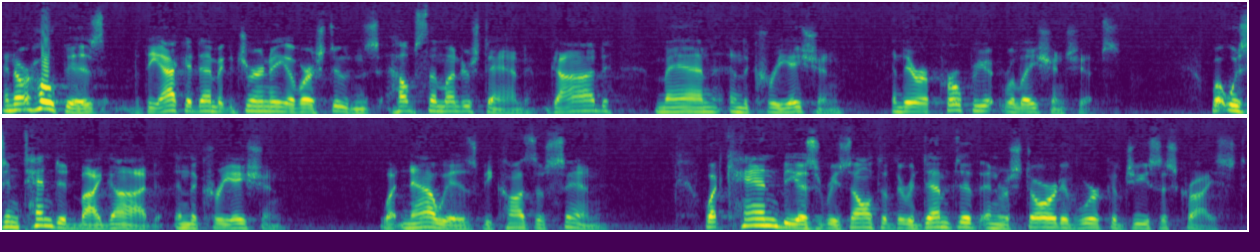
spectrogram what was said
And our hope is that the academic journey of our students helps them understand God, man, and the creation and their appropriate relationships. What was intended by God in the creation, what now is because of sin, what can be as a result of the redemptive and restorative work of Jesus Christ,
